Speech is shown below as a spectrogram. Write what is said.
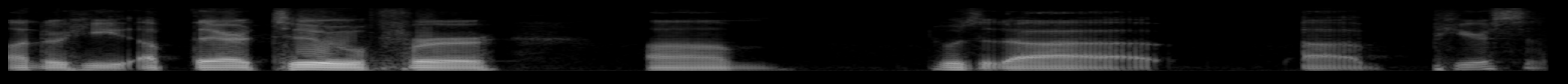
under heat up there too. For um, who was it? Uh, uh, Pearson,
